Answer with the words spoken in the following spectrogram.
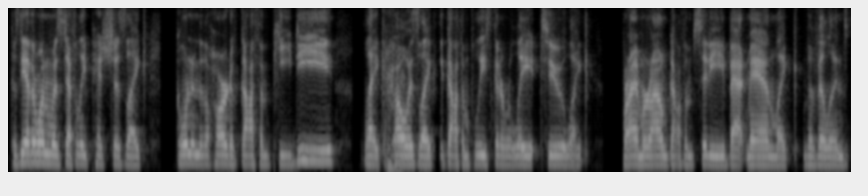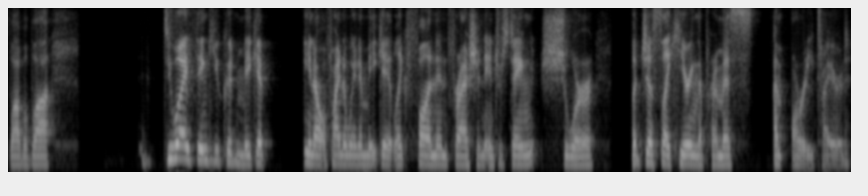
Because the other one was definitely pitched as like going into the heart of Gotham PD. Like, how Right. is like the Gotham police going to relate to like crime around Gotham City, Batman, like the villains, blah, blah, blah. Do I think you could make it you know, find a way to make it like fun and fresh and interesting, sure. But just like hearing the premise, I'm already tired.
